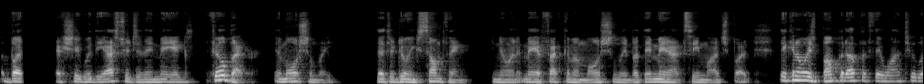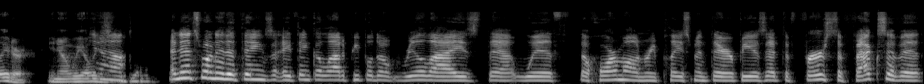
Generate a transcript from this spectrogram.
But actually with the estrogen, they may feel better emotionally that they're doing something, you know, and it may affect them emotionally, but they may not see much, but they can always bump it up if they want to later. You know, we always. Yeah. And that's one of the things I think a lot of people don't realize that with the hormone replacement therapy is that the first effects of it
